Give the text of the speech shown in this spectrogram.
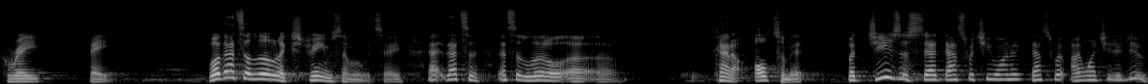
great faith. Well, that's a little extreme, someone would say. That's a, that's a little uh, uh, kind of ultimate. But Jesus said that's what you wanted, that's what I want you to do,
